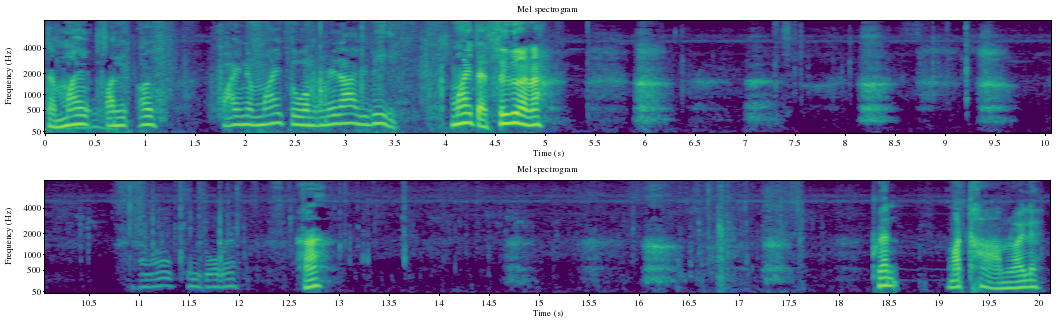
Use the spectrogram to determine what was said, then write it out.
แต่ไหม้ฟัน เอ้ย ไฟเนี่ยไหม้ตัวมันไม่ได้พี่พี่ไหม้แต่เสื้อนะทางนั้นกินตัวไปนะฮะเพื่อนมัดขามนไว้เลยเ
